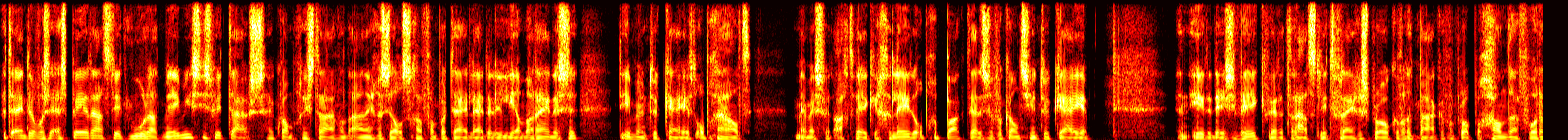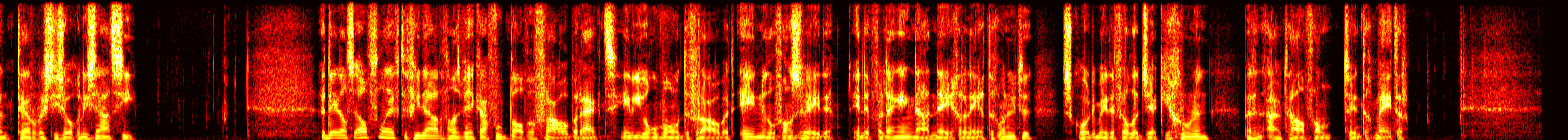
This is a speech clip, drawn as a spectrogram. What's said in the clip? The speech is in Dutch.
Het Eindhovense SP-raadslid Murat Memis is weer thuis. Hij kwam gisteravond aan in gezelschap van partijleider Lilian Marijnissen... die hem in Turkije heeft opgehaald. Memis werd acht weken geleden opgepakt tijdens een vakantie in Turkije. En eerder deze week werd het raadslid vrijgesproken... van het maken van propaganda voor een terroristische organisatie. Het Nederlands elftal heeft de finale van het WK voetbal voor vrouwen bereikt. In Lyon wonnen de vrouwen met 1-0 van Zweden. In de verlenging na 99 minuten scoorde middenvelder Jackie Groenen... met een uithaal van 20 meter.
